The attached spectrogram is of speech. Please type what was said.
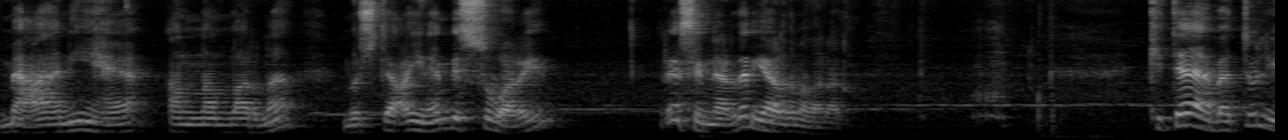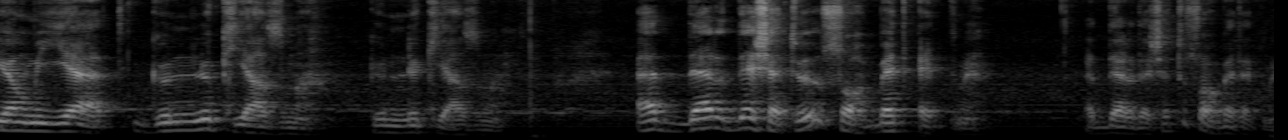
meanihe anlamlarına müsteinen bir suvari resimlerden yardım alarak. Kitabetül yevmiyat günlük yazma, günlük yazma. Edderdeşetü sohbet etme. Edderdeşetü sohbet etme.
